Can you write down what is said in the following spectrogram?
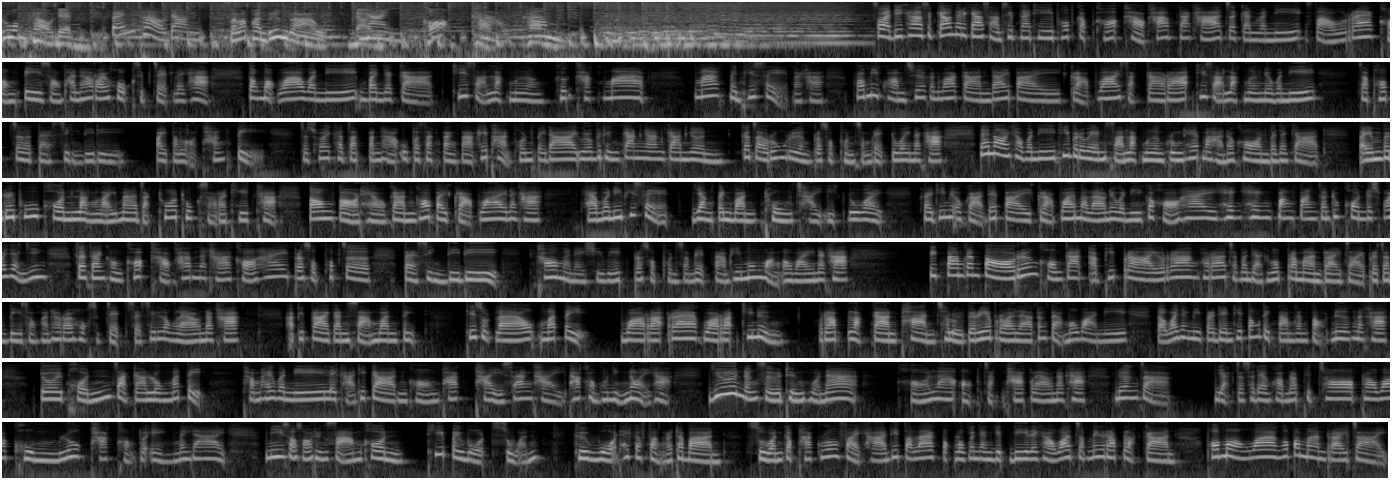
รวมข่าวเด่น เป็นข่าวดัง สารพันเรื่องราว ในเคาะข่าวค่ำสวัสดีค่ะ 19นาฬิกา30 นาทีพบกับเคาะข่าวค่ำนะคะ เจอกันวันนี้เสาร์แรกของปี 2567 เลยค่ะ ต้องบอกว่าวันนี้บรรยากาศที่ศาลหลักเมืองคึกคักมากมากเป็นพิเศษนะคะ เพราะมีความเชื่อกันว่าการได้ไปกราบไหว้สักการะที่ศาลหลักเมืองในวันนี้ จะพบเจอแต่สิ่งดีๆ ไปตลอดทั้งปี จะช่วยขจัดปัญหาอุปสรรคต่างๆ ให้ผ่านพ้นไปได้รวมไปถึงการงานการเงิน ก็จะรุ่งเรืองประสบผลสำเร็จด้วยนะคะ แน่นอนค่ะวันนี้ที่บริเวณศาลหลักเมืองกรุงเทพมหานครบรรยากาศเต็มไปด้วยผู้คนหลั่งไหลมาจากทั่วทุกสารทิศค่ะ ต้องต่อแถวกันเข้าไปกราบไหว้นะคะ แถมวันนี้พิเศษ ยังเป็นวันธงชัยอีกด้วย ใครที่มีโอกาสได้ไปกราบไหว้มาแล้วในวันนี้ก็ขอให้เฮงเฮงปังปังๆ กันทุกคน โดยเฉพาะอย่างยิ่งแฟนๆ ของเคาะข่าวค่ำนะคะ ขอให้ประสบพบเจอแต่สิ่งดีๆ เข้ามาในชีวิตประสบผลสำเร็จตามที่มุ่งหวังเอาไว้นะคะติดตามกันต่อเรื่องของการอภิปรายร่างพระราชบัญญัติงบประมาณรายจ่ายประจำปี 2567 เสร็จสิ้นลงแล้วนะคะ อภิปรายกัน 3 วันติด ที่สุดแล้วมติ วาระแรกวาระที่1 รับหลักการผ่านฉลุยไปเรียบร้อยแล้วตั้งแต่เมื่อวานนี้ แต่ว่ายังมีประเด็นที่ต้องติดตามกันต่อเนื่องนะคะ โดยผลจากการลงมติทำให้วันนี้เลขาธิการของพักไทยสร้างไทยพักของคุณหญิงหน่อยค่ะ ยื่นหนังสือถึงหัวหน้า ขอลาออกจากพักแล้วนะคะ เนื่องจากอยากจะแสดงความรับผิดชอบ เพราะว่าคุมลูกพักของตัวเองไม่ได้ มีสสถึง 3 คนที่ไปโหวตสวน คือโหวตให้กับฝั่งรัฐบาล สวนกับพักร่วมฝ่ายค้านที่ตอนแรกตกลงกันอย่างดิบดีเลยค่ะ ว่าจะไม่รับหลักการ เพราะมองว่างบประมาณรายจ่าย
